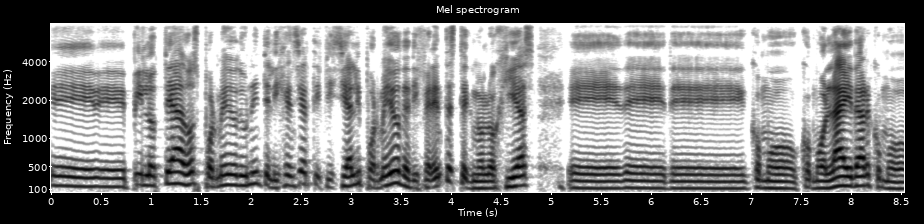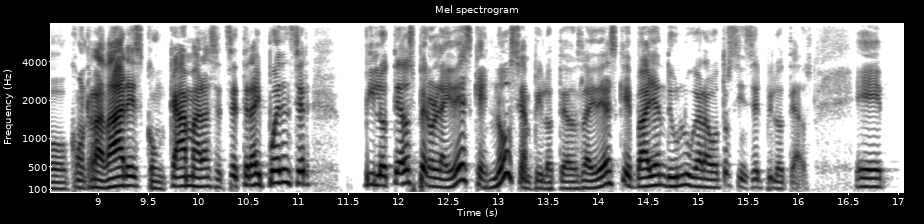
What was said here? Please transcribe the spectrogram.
eh, piloteados por medio de una inteligencia artificial y por medio de diferentes tecnologías eh, de, como, como LiDAR, como con radares, con cámaras, etcétera, y pueden ser piloteados, pero la idea es que no sean piloteados, la idea es que vayan de un lugar a otro sin ser piloteados. Eh,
